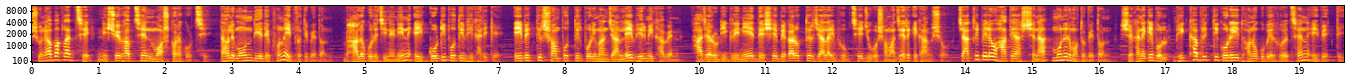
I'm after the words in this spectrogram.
শুনে অবাক লাগছে, নিশ্চয়ই ভাবছেন মস্করা করছি। তাহলে মন দিয়ে দেখুন এই প্রতিবেদন। ভালো করে চিনে নিন এই কোটিপতি ভিখারিকে। এই ব্যক্তির সম্পত্তির পরিমাণ জানলে ভিড়মি খাবেন। হাজারো ডিগ্রি নিয়ে দেশে বেকারত্বের জ্বালায় ভুগছে যুব সমাজের একাংশ। চাকরি পেলেও হাতে আসছে না মনের মতো বেতন। সেখানে কেবল ভিক্ষাবৃত্তি করেই ধনকুবের হয়েছেন এই ব্যক্তি।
